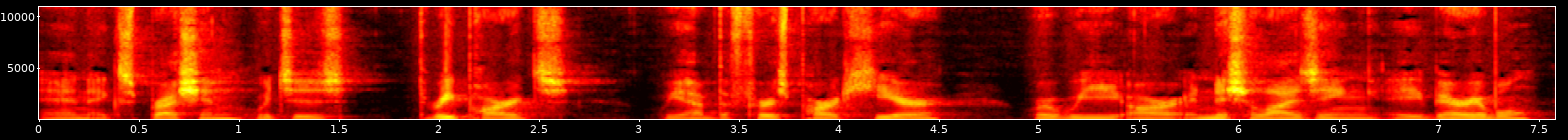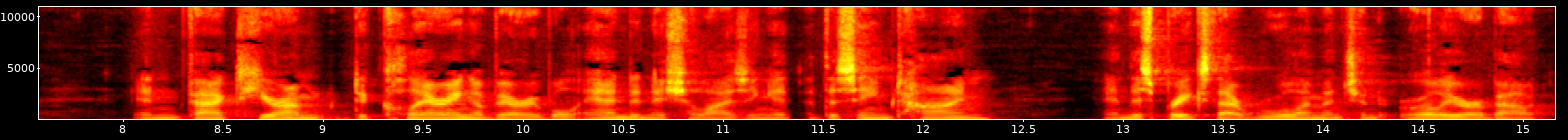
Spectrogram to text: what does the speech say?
an expression, which is three parts. We have the first part here, where we are initializing a variable. In fact, here I'm declaring a variable and initializing it at the same time. And this breaks that rule I mentioned earlier about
